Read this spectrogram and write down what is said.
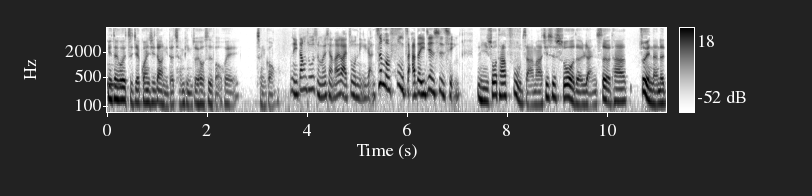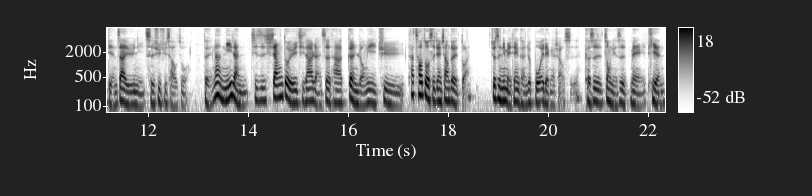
因为这会直接关系到你的成品最后是否会成功。你当初怎么想到要来做泥染这么复杂的一件事情？你说它复杂吗？其实所有的染色，它最难的点在于你持续去操作。对，那泥染其实相对于其他染色，它更容易去，它操作时间相对短。就是你每天可能就播一两个小时，可是重点是每天。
